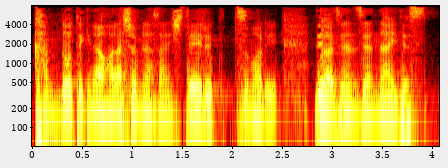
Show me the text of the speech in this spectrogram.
感動的なお話を皆さんにしているつもりでは全然ないです。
